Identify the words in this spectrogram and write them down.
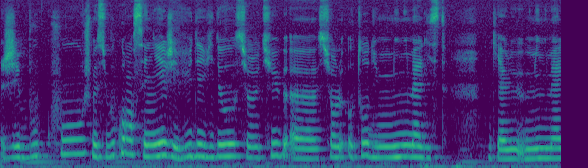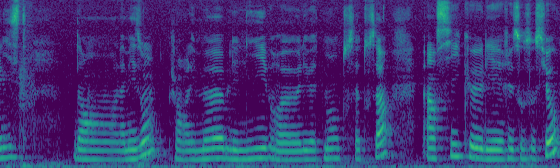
j'ai beaucoup, je me suis beaucoup renseignée, j'ai vu des vidéos sur YouTube euh, sur autour du minimaliste. Donc il y a le minimaliste dans la maison, genre les meubles, les livres, les vêtements, tout ça, tout ça, ainsi que les réseaux sociaux,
